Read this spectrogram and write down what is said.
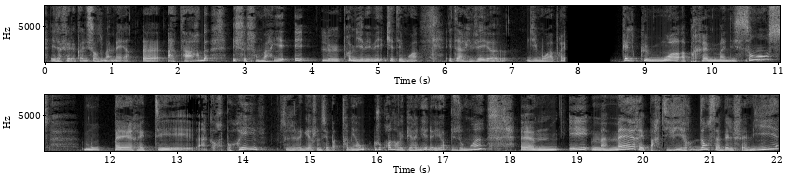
Il a fait la connaissance de ma mère euh, à Tarbes, ils se sont mariés et le premier bébé, qui était moi, est arrivé euh, dix mois après. Quelques mois après ma naissance, mon père était incorporé, faisait la guerre, je ne sais pas très bien où, je crois dans les Pyrénées d'ailleurs, plus ou moins, Euh, et ma mère est partie vivre dans sa belle famille,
